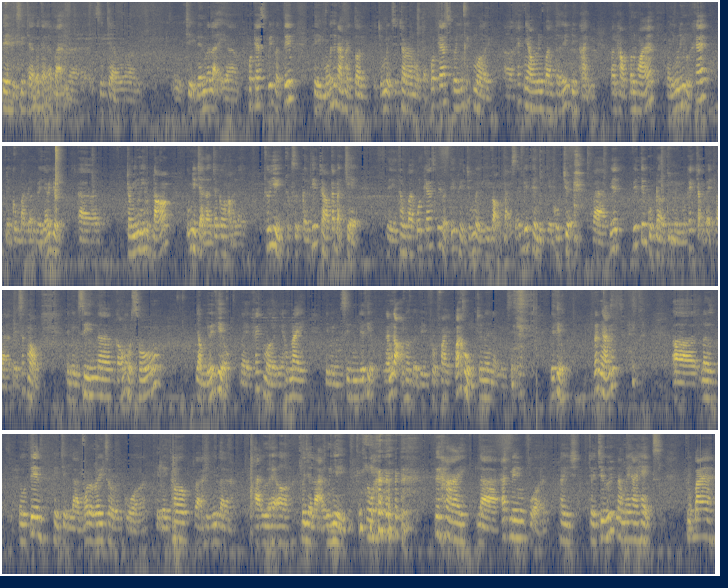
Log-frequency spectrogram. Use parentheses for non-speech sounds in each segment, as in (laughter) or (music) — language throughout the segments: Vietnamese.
tiên thì xin chào tất cả các bạn và xin chào ờ, ừ, chị đến với lại ờ, podcast viết và tiếp thì mỗi thứ năm hàng tuần thì chúng mình sẽ cho ra một tập podcast với những khách mời ờ, khác nhau liên quan tới điện ảnh, văn học, văn hóa và những lĩnh vực khác để cùng bàn luận về giáo dục trong những lĩnh vực đó, cũng như trả lời cho câu hỏi là thứ gì thực sự cần thiết cho các bạn trẻ. Thì thông qua podcast viết và tiếp thì chúng mình hy vọng bạn sẽ biết thêm được nhiều câu chuyện và biết viết tiếp cuộc đời của mình một cách trọn vẹn và đầy sắc màu thì mình xin uh, có một số dòng giới thiệu về khách mời ngày hôm nay. Thì mình xin giới thiệu ngắn gọn thôi bởi vì profile quá khủng cho nên là mình sẽ giới thiệu rất ngắn. Uh, lần đầu tiên thì chị là moderator của cái đề thơ và hình như là à ừ e ờ. Bây giờ là à ừ nhỉ thứ hai là admin của page chơi chữ 52 hex thứ ba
